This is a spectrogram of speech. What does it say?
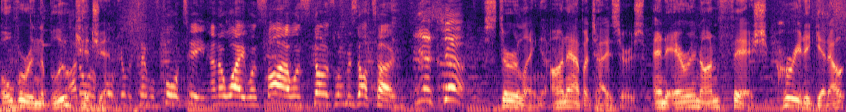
Over in the blue On order, kitchen, four covers, table 14, and away. One fire, one scallops, one risotto. Yes, chef. Sterling on appetizers and Aaron on fish hurry to get out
